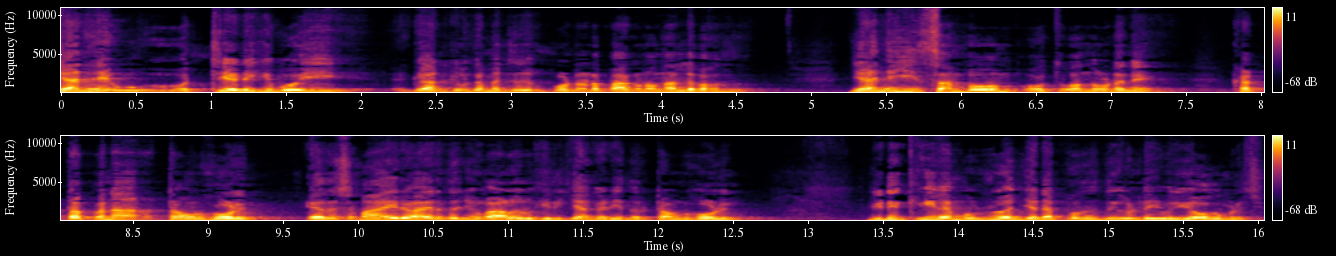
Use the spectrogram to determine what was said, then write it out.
ഞാൻ ഒറ്റയടിക്ക് പോയി ഗാഡ്ഗിൽ കമ്മിറ്റി റിപ്പോർട്ട് നടപ്പാക്കണമെന്നല്ല പറഞ്ഞത്. ഞാൻ ഈ സംഭവം പുറത്തു വന്ന ഉടനെ കട്ടപ്പന ടൗൺ ഹാളിൽ ഏകദേശം ആയിരം ആയിരത്തഞ്ഞൂറ് ആളുകൾക്ക് ഇരിക്കാൻ കഴിയുന്ന ഒരു ടൗൺ ഹാളിൽ ഇടുക്കിയിലെ മുഴുവൻ ജനപ്രതിനിധികളുടെയും ഒരു യോഗം വിളിച്ചു.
